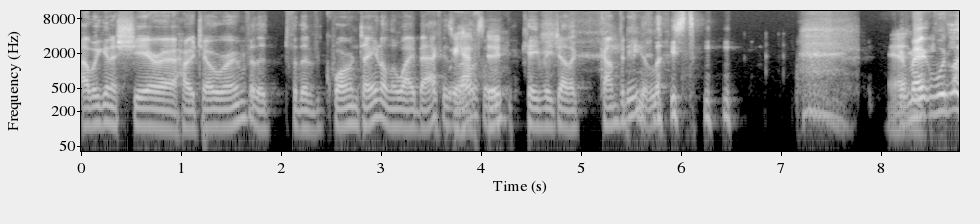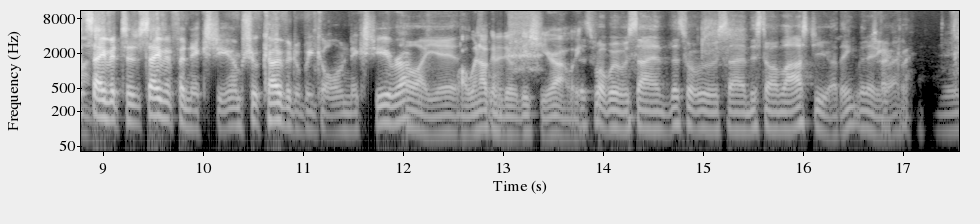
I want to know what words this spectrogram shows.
Are we going to share a hotel room for the for the quarantine on the way back as we well? Have so to. keep each other company at least. Yeah, mate, well, let's save it to save it for next year. I'm sure COVID will be gone next year, right? Oh yeah. Well, we're not going to do it this year, are we? That's what we were saying. That's what we were saying this time last year, I think. But anyway, exactly. we'll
